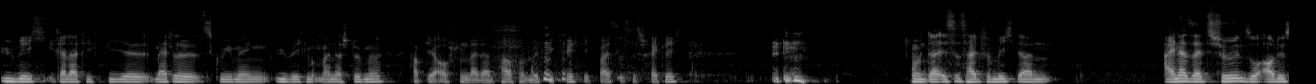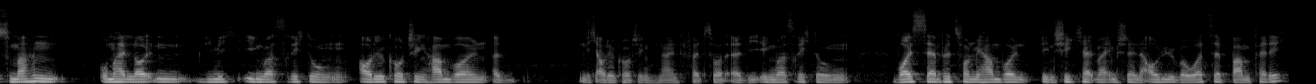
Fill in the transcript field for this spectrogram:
übe ich relativ viel. Metal Screaming übe ich mit meiner Stimme. Habt ihr auch schon leider ein paar von mitgekriegt. Ich weiß, das ist schrecklich. Und da ist es halt für mich dann einerseits schön, so Audios zu machen, um halt Leuten, die mich irgendwas Richtung Audio-Coaching haben wollen, also nicht Audio-Coaching, nein, falsches Wort, äh, die irgendwas Richtung Voice-Samples von mir haben wollen, den schicke ich halt mal eben schnell eine Audio über WhatsApp, bam, fertig.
